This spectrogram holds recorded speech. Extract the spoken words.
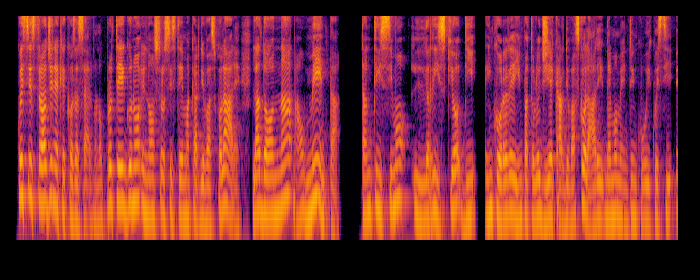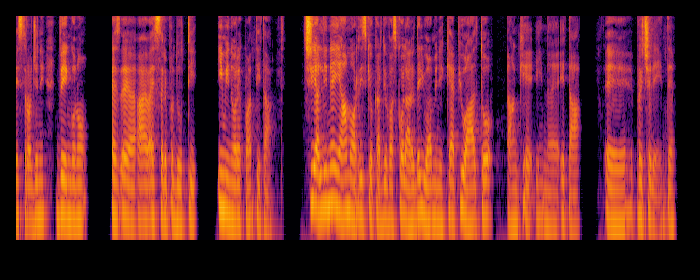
Questi estrogeni a che cosa servono? Proteggono il nostro sistema cardiovascolare. La donna aumenta tantissimo il rischio di incorrere in patologie cardiovascolari nel momento in cui questi estrogeni vengono eh, a essere prodotti in minore quantità. Ci allineiamo al rischio cardiovascolare degli uomini che è più alto anche in età eh, precedente.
